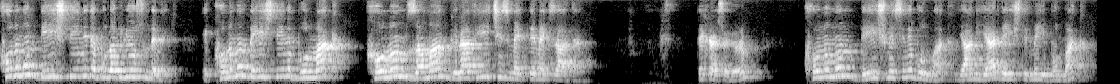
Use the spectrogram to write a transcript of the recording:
konumun değiştiğini de bulabiliyorsun demek. E, konumun değiştiğini bulmak konum zaman grafiği çizmek demek zaten. Tekrar söylüyorum. Konumun değişmesini bulmak, yani yer değiştirmeyi bulmak,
